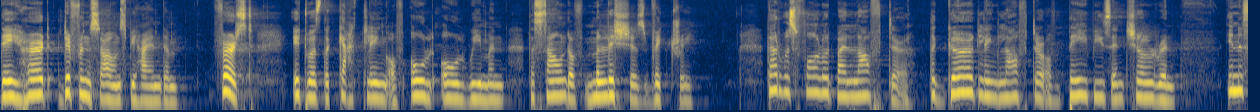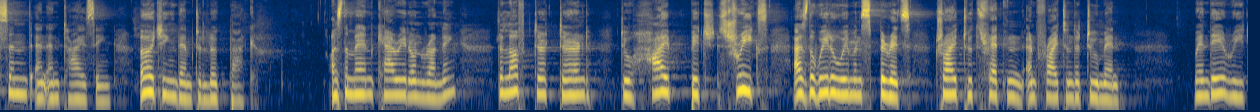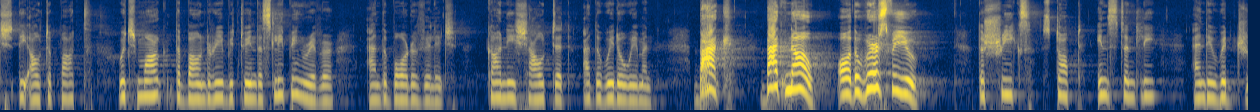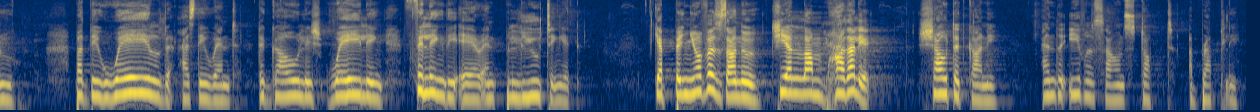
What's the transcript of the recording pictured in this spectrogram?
They heard different sounds behind them. First, it was the cackling of old, old women, the sound of malicious victory. That was followed by laughter, the gurgling laughter of babies and children, innocent and enticing, urging them to look back. As the men carried on running, the laughter turned to high pitched shrieks as the widow women's spirits tried to threaten and frighten the two men. When they reached the outer path, which marked the boundary between the sleeping river and the border village, Kani shouted at the widow women, Back! Back now, or the worse for you! The shrieks stopped instantly and they withdrew. But they wailed as they went, the ghoulish wailing filling the air and polluting it. Kepenyovazanu chialam hadale, shouted Kani, and the evil sound stopped abruptly.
